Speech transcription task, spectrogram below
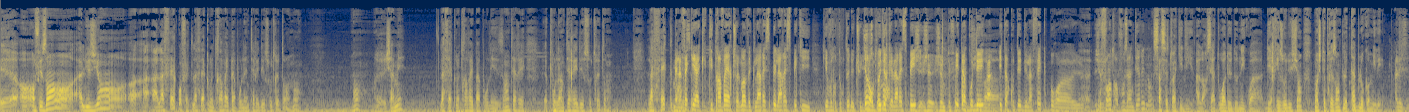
euh, en, faisant allusion à, à la FEC, en fait, la FEC ne travaille pas pour l'intérêt des sous-traitants, non, non, euh, jamais. La FEC ne travaille pas pour les intérêts, euh, pour l'intérêt des sous-traitants. La FEC, mais la FEC qui, qui, travaille actuellement avec la respect, la respect qui, qui est votre autorité d'étudiant. On peut dire que la respect je, je, je ne te fais est, à côté, dire, euh, est à côté de la FEC pour euh, euh défendre vos intérêts, non? Ça, c'est toi qui dis. Alors, c'est à toi de donner quoi Des résolutions. Moi, je te présente le tableau comme il est. Allez-y.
